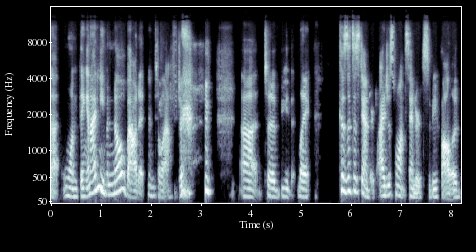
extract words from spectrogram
that one thing, and I didn't even know about it until after uh, to be like because it's a standard. I just want standards to be followed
